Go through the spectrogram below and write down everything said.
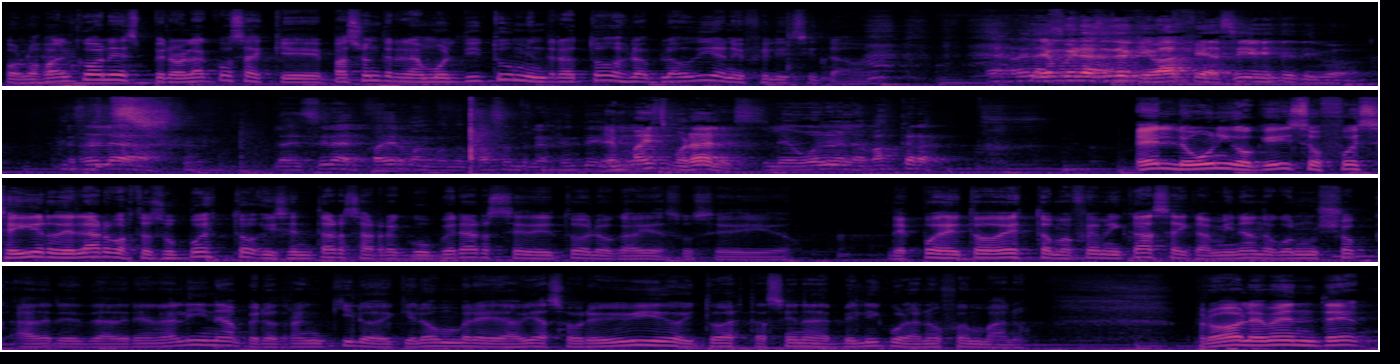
por los balcones, pero la cosa es que pasó entre la multitud mientras todos lo aplaudían y felicitaban. Es muy gracioso que baje así, viste, tipo. Es la, escena de Spider-Man cuando pasa entre la gente. y Es le- Miles Morales. y Le devuelven la máscara. Él lo único que hizo fue seguir de largo hasta su puesto y sentarse a recuperarse de todo lo que había sucedido. Después de todo esto me fui a mi casa y caminando con un shock adre- de adrenalina, pero tranquilo de que el hombre había sobrevivido y toda esta escena de película no fue en vano. Probablemente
